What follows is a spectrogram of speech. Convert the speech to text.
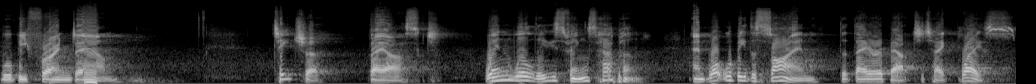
will be thrown down. Teacher, they asked, when will these things happen? And what will be the sign that they are about to take place?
